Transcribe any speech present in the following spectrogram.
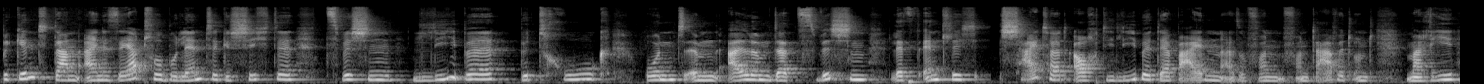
beginnt dann eine sehr turbulente Geschichte zwischen Liebe, Betrug und ähm, allem dazwischen. Letztendlich scheitert auch die Liebe der beiden, also von, von David und Marie,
